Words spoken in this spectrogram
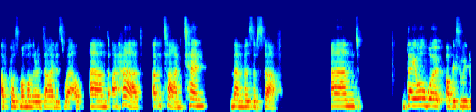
of course, my mother had died as well. And I had at the time ten members of staff, and they all were obviously we'd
